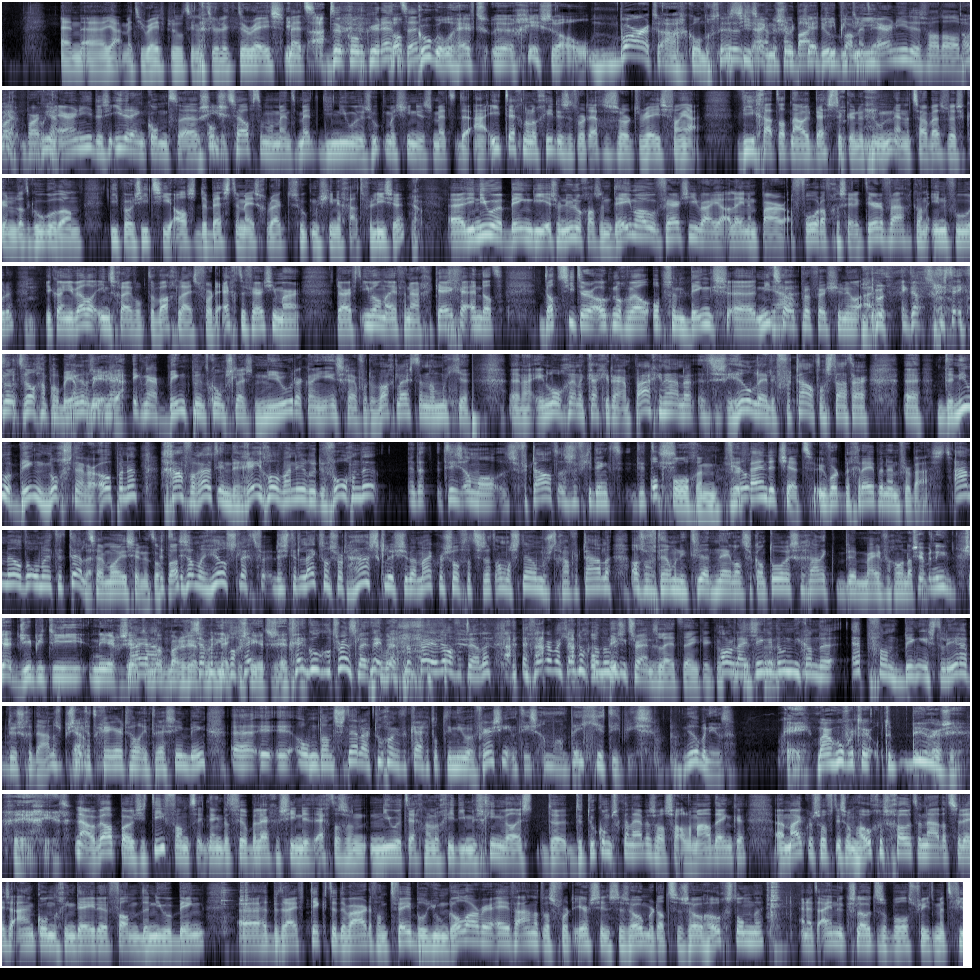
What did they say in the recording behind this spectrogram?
En eh, ja, met die race bedoelt hij natuurlijk de race met Ja, de Want concurrenten. Google heeft eh, gisteren al Bart aangekondigd. Hè? Precies, en, een soort Baidu kwam met ChatGPT. Ernie, dus we hadden al Oh ja, Bart oh ja. en Ernie. Dus iedereen komt eh, op hetzelfde moment met die nieuwe zoekmachines met de AI-technologie. Dus het wordt echt een soort race van ja, wie gaat dat nou het beste kunnen doen? En het zou best wel eens kunnen dat Google dan die positie als de beste, meest gebruikte zoekmachine gaat verliezen. Die nieuwe Bing die is er nu nog als een demo-versie waar je alleen een paar vooraf geselecteerde vragen kan invoeren. Hm. Je kan je wel al inschrijven op de wachtlijst voor de echte versie, maar daar heeft Iwan even naar gekeken en dat, dat ziet er ook nog wel op zijn Bings eh, niet Ja. zo professioneel uit. Ik dacht gisteren, ik wil het wel gaan proberen. Ja, dus ik naar, ja. ik naar bing.com slash nieuw. Daar kan je je inschrijven voor de wachtlijst. En dan moet je eh, naar inloggen. En dan krijg je daar een pagina. En dat- het is heel lelijk vertaald. Dan staat daar eh, de nieuwe Bing nog sneller openen. Ga vooruit in de regel wanneer u de volgende... En dat, het is allemaal vertaald alsof je denkt... Dit is Opvolgen. Verfijn de chat. U wordt begrepen en verbaasd. aanmelden om het te tellen. Dat zijn mooie zinnen, toch Het Bas? is allemaal heel slecht. ver- Dus het lijkt een soort haasklusje bij Microsoft dat ze dat allemaal snel moesten gaan vertalen. Alsof het helemaal niet via het Nederlandse kantoor is gegaan. Ik ben maar even gewoon dat. Ze hebben niet ChatGPT neergezet Nou ja, om dat maar eens even netjes geval neer te geen, zetten. geen Google Translate gebruikt. Dat kan je wel vertellen. En verder wat je ook nog kan doen Bing is Translate, denk ik. Allerlei dingen eh, doen. Je kan de app van Bing installeren. Heb ik dus gedaan. Dus op zich Ja. het creëert wel interesse in Bing. Eh, eh, eh, om dan sneller toegang te krijgen tot die nieuwe versie. En het is allemaal een beetje typisch. Heel benieuwd. Oké, maar hoe wordt er op de beurzen gereageerd? Nou, wel positief, want ik denk dat veel beleggers zien dit echt als een nieuwe technologie die misschien wel eens de, de toekomst kan hebben, zoals ze allemaal denken. Eh, Microsoft is omhoog geschoten nadat ze deze aankondiging deden van de nieuwe Bing. Eh, het bedrijf tikte de waarde van 2 biljoen dollar weer even aan. Dat was voor het eerst sinds de zomer dat ze zo hoog stonden. En uiteindelijk sloten ze op Wall Street met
